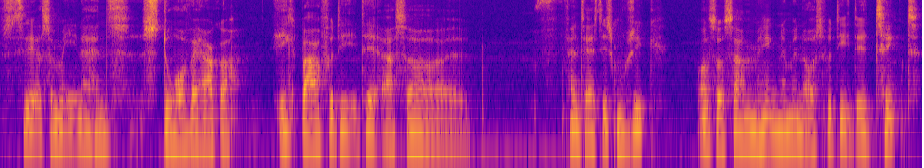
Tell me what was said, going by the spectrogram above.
ser som en af hans store værker. Ikke bare fordi det er så øh, fantastisk musik, og så sammenhængende, men også fordi det er tænkt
